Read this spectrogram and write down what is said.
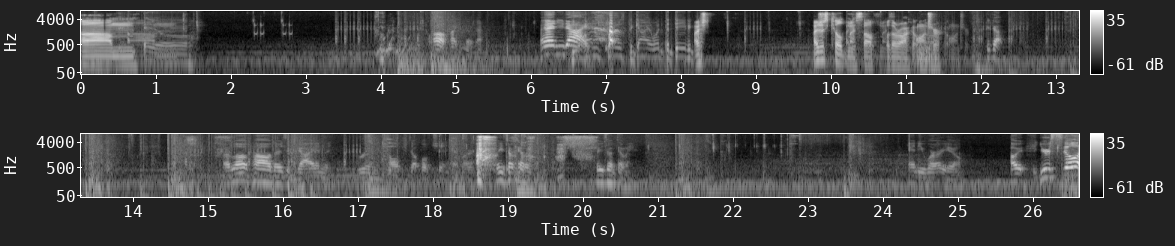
Um, Ew. Oh, I can go now. And you die! The guy with the David. I, I just killed myself with a rocket launcher. Good job. I love how there's a guy in the room called Double Chin Hitler. Please don't kill me. Please don't kill me. Andy, where are you? Oh, you're still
